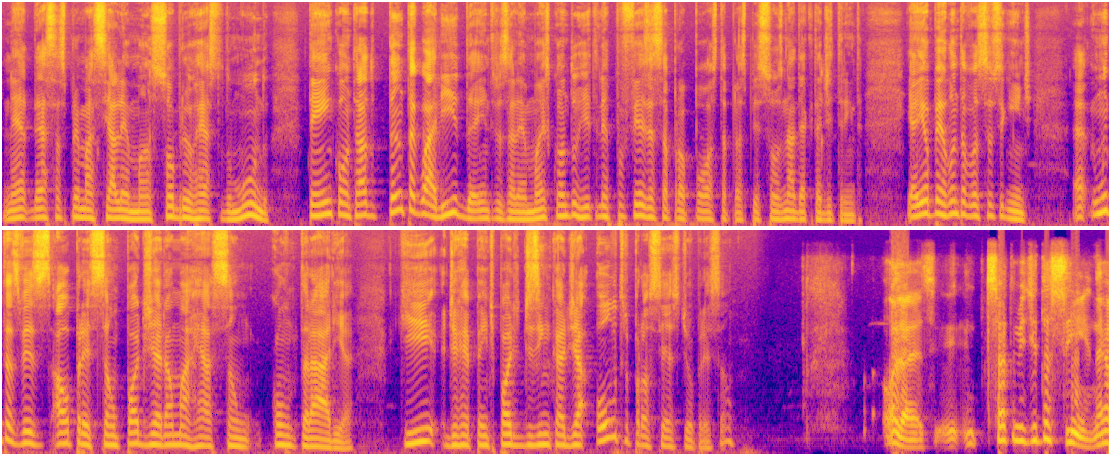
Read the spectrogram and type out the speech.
né, dessa supremacia alemã sobre o resto do mundo tem encontrado tanta guarida entre os alemães quando Hitler fez essa proposta para as pessoas na década de 30. E aí eu pergunto a você o seguinte: é, muitas vezes a opressão pode gerar uma reação contrária que de repente pode desencadear outro processo de opressão? Olha, em certa medida sim, né?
